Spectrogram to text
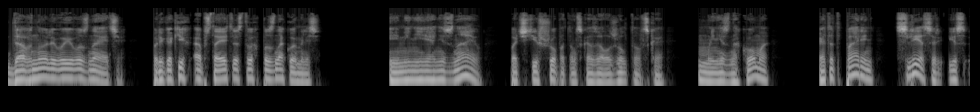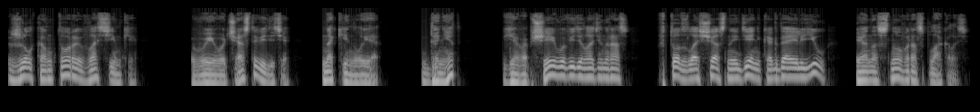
Давно ли вы его знаете? При каких обстоятельствах познакомились? Имени я не знаю, почти шепотом сказала Желтовская. Мы не знакомы. Этот парень слесарь из жилконторы в Лосинке. Вы его часто видите? Накинул я. Да нет, я вообще его видел один раз, в тот злосчастный день, когда Илью, и она снова расплакалась.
